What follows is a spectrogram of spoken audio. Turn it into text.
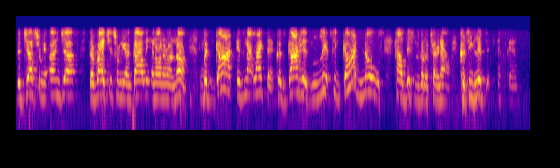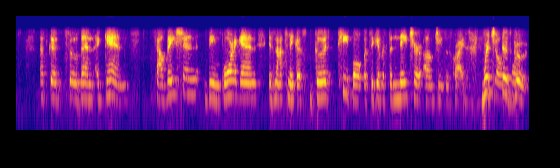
the just from the unjust, the righteous from the ungodly, and on and on and on. But God is not like that because God has lived. See, God knows how this is going to turn out because He lived it. That's good. That's good. So then again, salvation, being born again, is not to make us good people, but to give us the nature of Jesus Christ, which So is important. good.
